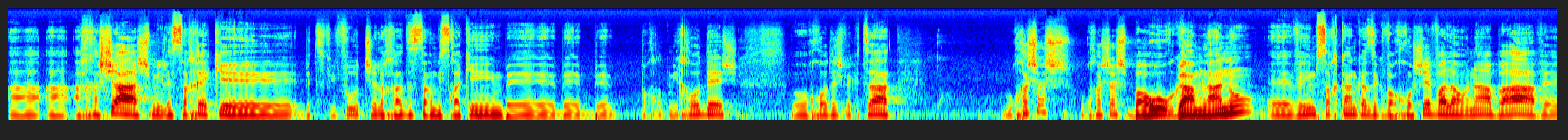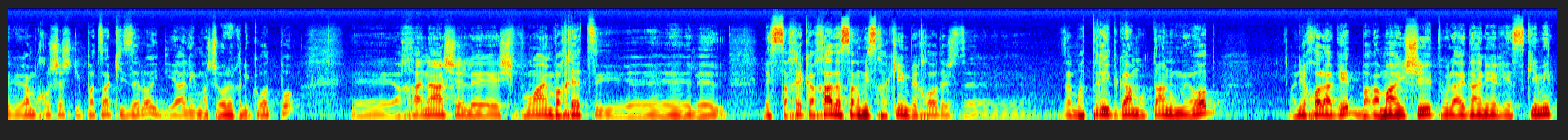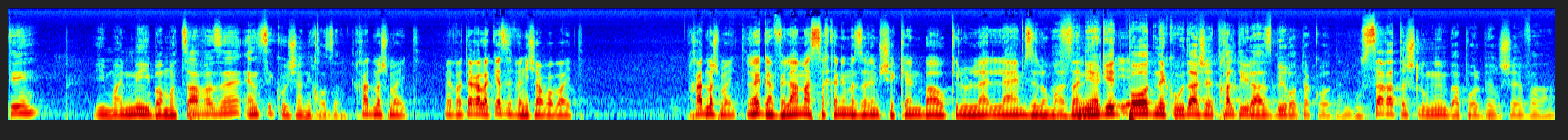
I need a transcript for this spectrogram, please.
החשש מלשחק אה, בצפיפות של 11 משחקים בפחות מחודש, או חודש וקצת, הוא חשש, הוא חשש ברור גם לנו, אה, ואם שחקן כזה כבר חושב על העונה הבאה וגם חושש להיפצע, כי זה לא אידיאלי מה שהולך לקרות פה. הכנה של שבועיים וחצי לשחק 11 משחקים בחודש, זה, זה מטריד גם אותנו מאוד. אני יכול להגיד, ברמה האישית, אולי דניאל יסכים איתי, אם אני במצב הזה, אין סיכוי שאני חוזר. חד משמעית. מוותר על הכסף ונשאר בבית. חד משמעית. רגע, ולמה השחקנים הזרים שכן באו, כאילו, להם זה לא מפריע? אז אני אגיד פה עוד נקודה שהתחלתי להסביר אותה קודם. מוסר התשלומים בהפועל באר שבע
